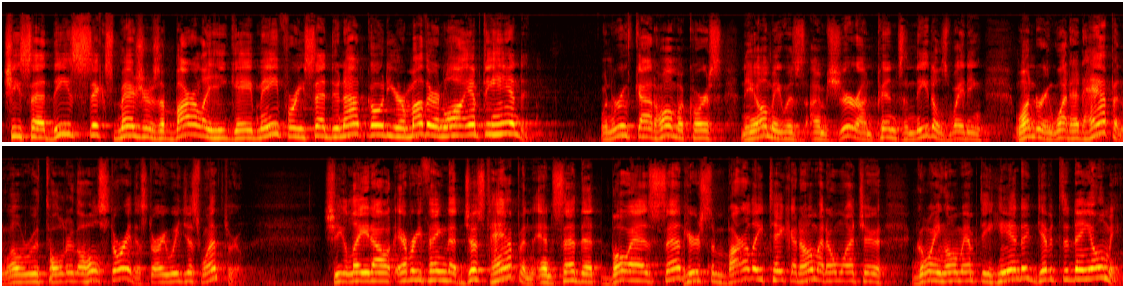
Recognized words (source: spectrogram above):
She said, These six measures of barley he gave me, for he said, Do not go to your mother in law empty handed. When Ruth got home, of course, Naomi was, I'm sure, on pins and needles, waiting, wondering what had happened. Well, Ruth told her the whole story, the story we just went through. She laid out everything that just happened and said that Boaz said, Here's some barley, take it home. I don't want you going home empty handed. Give it to Naomi.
